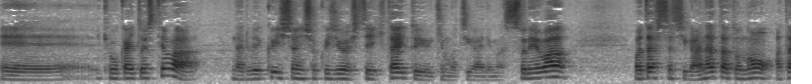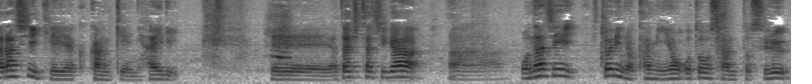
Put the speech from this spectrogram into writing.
えー教会としてはなるべく一緒に食事をしていきたいという気持ちがあります。それは私たちがあなたとの新しい契約関係に入り、えー私たちがあー同じ一人の神をお父さんとする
